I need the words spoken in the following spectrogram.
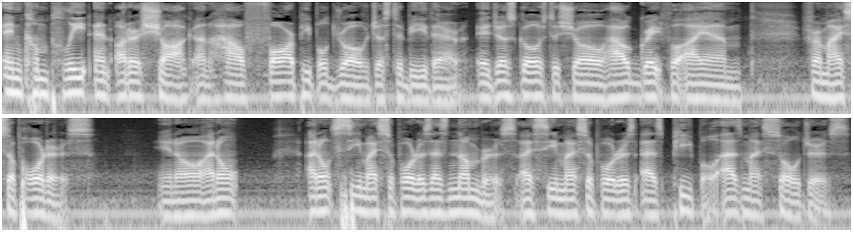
in complete and utter shock on how far people drove just to be there. It just goes to show how grateful I am for my supporters. You know, I don't I don't see my supporters as numbers. I see my supporters as people, as my soldiers.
